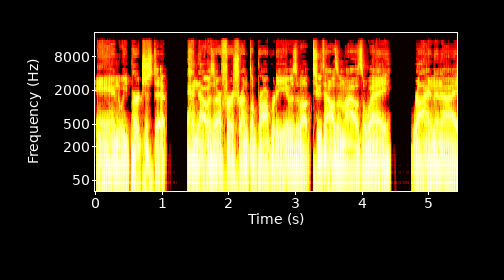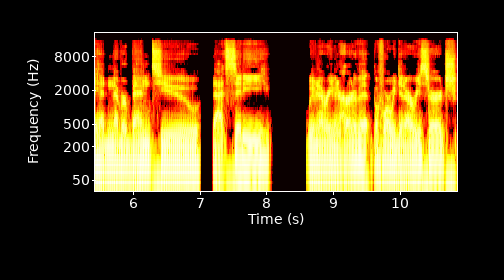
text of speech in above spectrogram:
and we purchased it. And that was our first rental property. It was about 2,000 miles away. Ryan and I had never been to that city. We've never even heard of it before we did our research.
